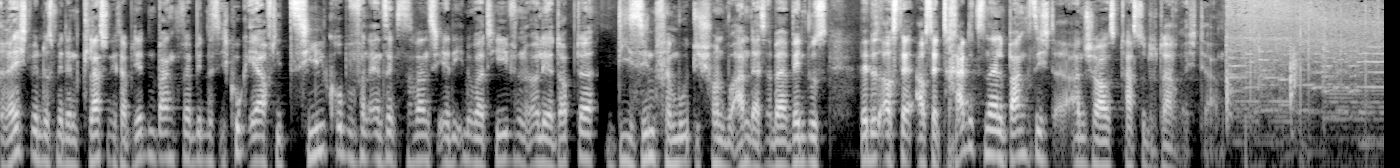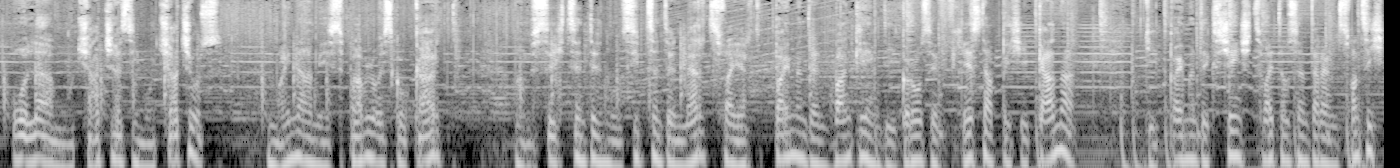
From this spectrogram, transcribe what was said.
recht, wenn du es mit den klassischen etablierten Banken verbindest. Ich gucke eher auf die Zielgruppe von N26, eher die innovativen Early Adopter. Die sind vermutlich schon woanders. Aber wenn du es wenn du es aus der, aus der traditionellen Banksicht anschaust, hast du total recht, ja. Hola, muchachas y muchachos. Mein Name ist Pablo Escocart. Am 16. und 17. März feiert Payment Banking die große Fiesta Mexicana. Die Payment Exchange 2023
